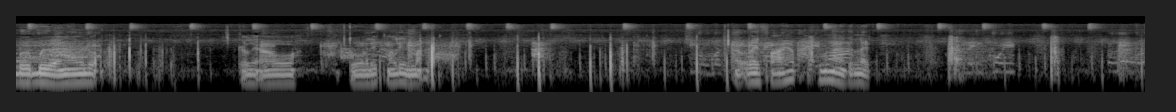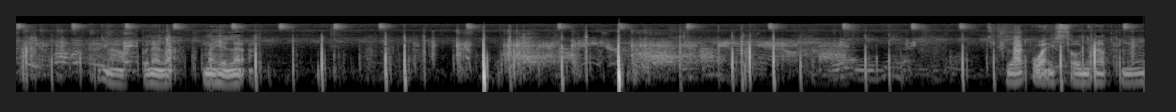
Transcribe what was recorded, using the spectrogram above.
เบื่อเบื่อๆไงไม่รู้ ตัวเล็กมาเล่นมางเอาไวไฟครับไม่น่าจะแหลกอ้าวไปไหนละไม่เห็นแล้วลักไวโซนครับตัวนี้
